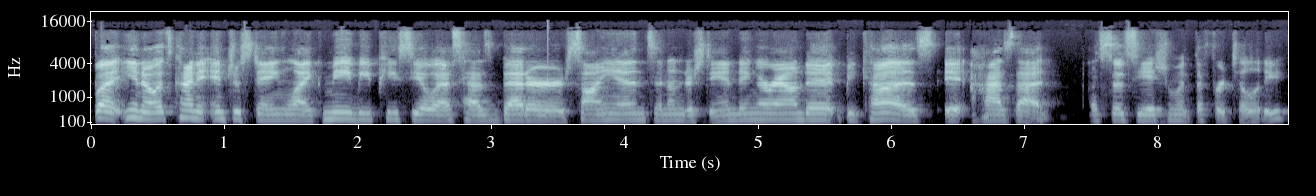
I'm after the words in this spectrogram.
But you know it's kind of interesting like maybe pcos has better science and understanding around it because it has that mm-hmm. association with the fertility.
